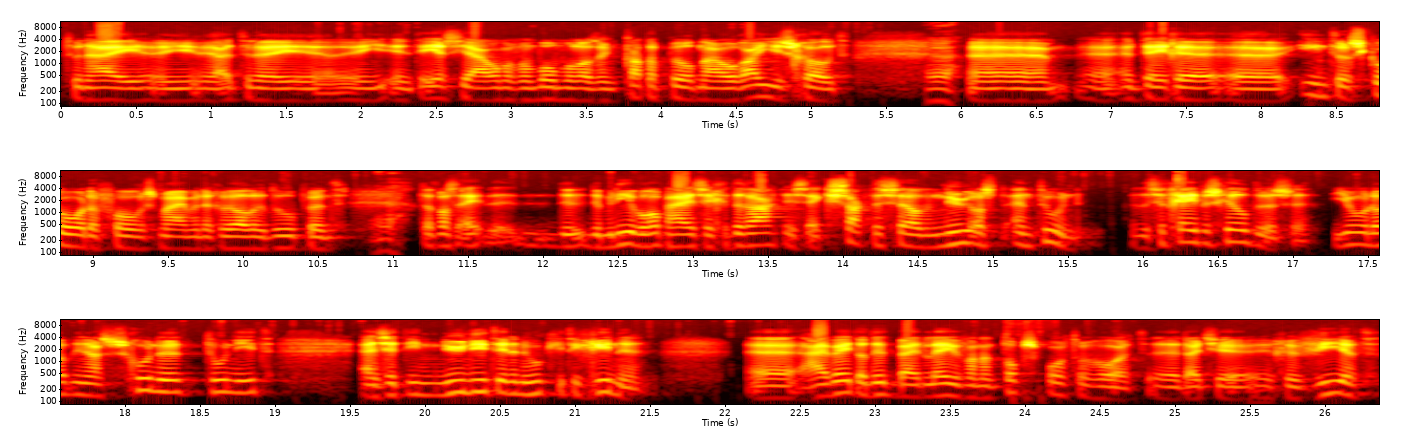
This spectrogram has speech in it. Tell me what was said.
Toen hij, toen hij in het eerste jaar onder Van Bommel als een katapult naar Oranje schoot. Ja. Eh, eh, en tegen eh, Inter scoorde volgens mij met een geweldig doelpunt. Ja. Dat was e- de, de manier waarop hij zich gedraagt is exact hetzelfde nu als en toen. Er zit geen verschil tussen. Die jongen loopt niet naar zijn schoenen, toen niet. En zit die nu niet in een hoekje te grienen. Eh, hij weet dat dit bij het leven van een topsporter hoort. Eh, dat je gevierd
